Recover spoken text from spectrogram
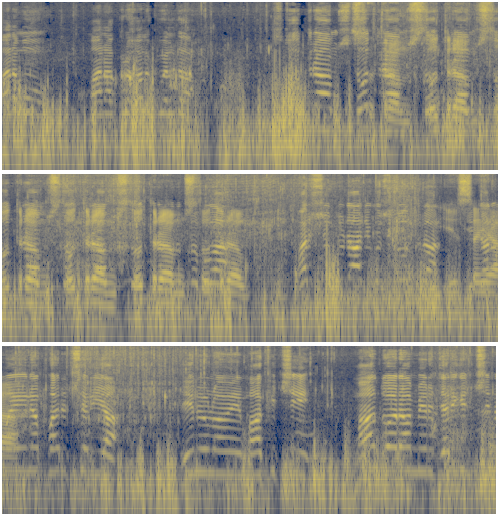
మనము మన గృహాలకు వెళ్దాం. స్తోత్రం స్తోత్రం స్తోత్రం స్తోత్రం స్తోత్రం స్తోత్రం స్తోత్రం. పరిశుద్ధుడానికి స్తోత్రాలు. పరిచర్య. దీనిలో మాకిచ్చి మా ద్వారా మీరు జరిగించిన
